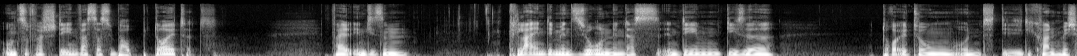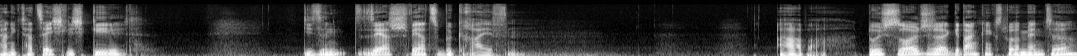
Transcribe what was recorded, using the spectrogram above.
um zu verstehen, was das überhaupt bedeutet. Weil in diesem kleinen Dimensionen, in, das, in dem diese Deutung und die, die Quantenmechanik tatsächlich gilt, die sind sehr schwer zu begreifen. Aber durch solche Gedankenexperimente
